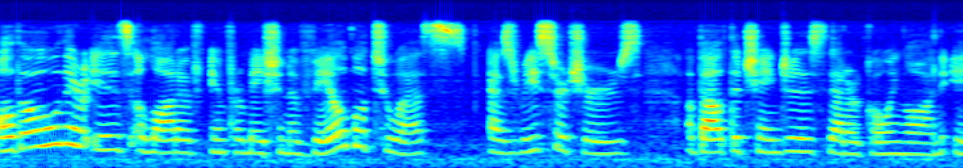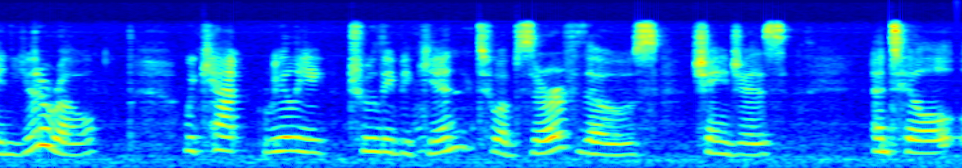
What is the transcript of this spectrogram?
Although there is a lot of information available to us as researchers about the changes that are going on in utero, we can't really truly begin to observe those changes until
